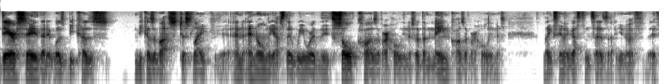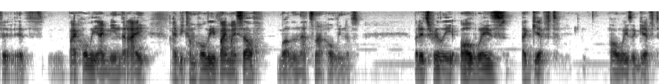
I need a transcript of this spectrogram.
dare say that it was because because of us, just like and, and only us, that we were the sole cause of our holiness or the main cause of our holiness. Like Saint Augustine says, uh, you know, if if if by holy I mean that I I become holy by myself, well then that's not holiness. But it's really always a gift, always a gift.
